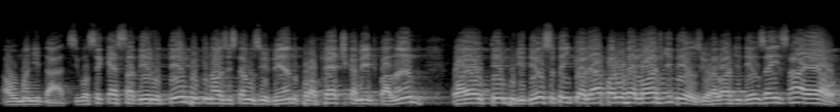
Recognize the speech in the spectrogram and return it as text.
a humanidade. Se você quer saber o tempo que nós estamos vivendo, profeticamente falando, qual é o tempo de Deus, você tem que olhar para o relógio de Deus. E o relógio de Deus é Israel.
